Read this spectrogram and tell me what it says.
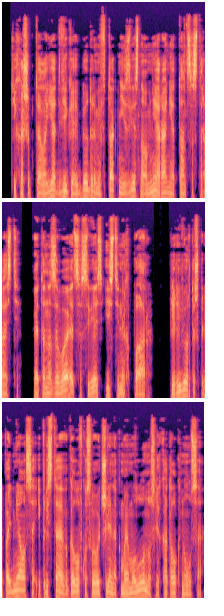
– тихо шептала я, двигая бедрами в такт неизвестного мне ранее танца страсти. «Это называется связь истинных пар», Перевертыш приподнялся и, приставив головку своего члена к моему лону, слегка толкнулся.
